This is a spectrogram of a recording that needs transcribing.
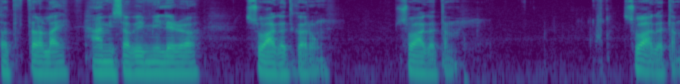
सतहत्तरलाई हामी सबै मिलेर स्वागत गरौँ। स्वागतम। स्वागतम।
